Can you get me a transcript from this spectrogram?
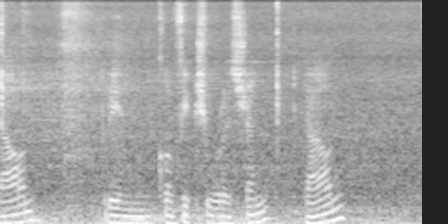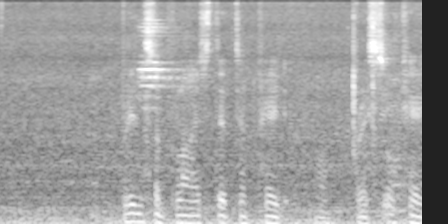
Down. Print configuration. Down. Print supply data page. Oh, press OK.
